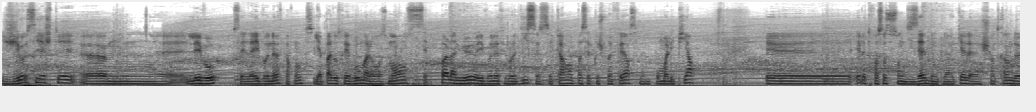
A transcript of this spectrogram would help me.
J'ai aussi acheté euh, l'Evo, c'est la Evo 9 par contre, il n'y a pas d'autre Evo malheureusement, c'est pas la mieux, Evo 9, Evo 10, c'est clairement pas celle que je préfère, c'est même pour moi les pires. Et, la 370Z, donc laquelle je suis en train de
